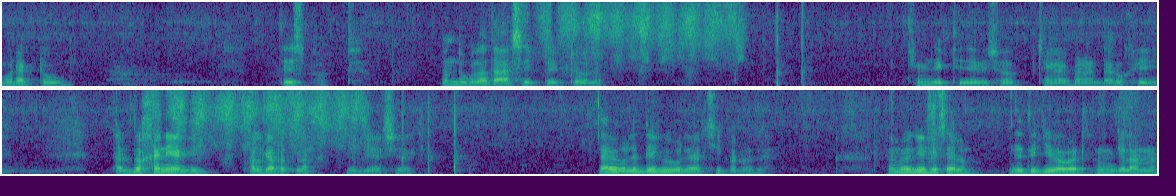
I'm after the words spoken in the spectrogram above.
বর্ডার টু দেশভক্ত বন্ধুগুলো তো আসে একটু একটু হলো। ফিল্ম দেখতে যাবে সব চেঙ্গা পানা, দারু খেয়ে। দারু তো খায়নি আর কি। হালকা পাতলা ডুবে আসে আর কি। যাবে বলে দেখবে বলে আর কি করব আমিও যেতে চাইলাম, যেতে গিয়ে আবার গেলাম না।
